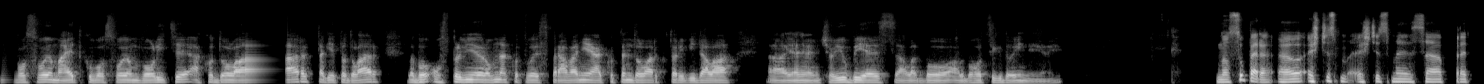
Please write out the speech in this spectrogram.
vo svojom majetku, vo svojom volite ako dolár, tak je to dolár, lebo ovplyvňuje rovnako tvoje správanie ako ten dolár, ktorý vydala, ja neviem čo, UBS alebo, alebo hoci kto iný. No super. E, ešte sme, ešte sme sa pred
